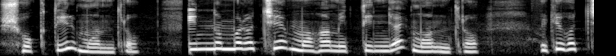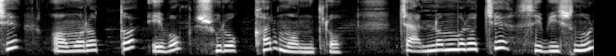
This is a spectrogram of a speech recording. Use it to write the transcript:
শক্তির মন্ত্র। তিন নম্বর হচ্ছে মহামৃত্যুঞ্জয় মন্ত্র এটি হচ্ছে অমরত্ব এবং সুরক্ষার মন্ত্র। চার নম্বর হচ্ছে শ্রী বিষ্ণুর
